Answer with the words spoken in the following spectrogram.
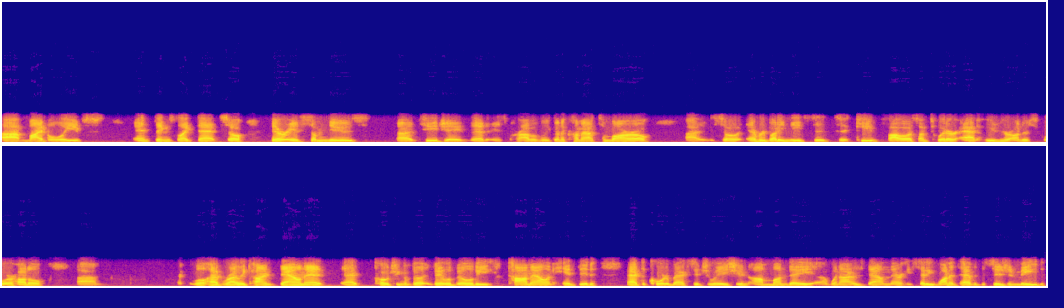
uh, my beliefs and things like that. So there is some news, uh, TJ, that is probably going to come out tomorrow. Uh, so everybody needs to, to keep follow us on Twitter at Hoosier underscore huddle. Um, we'll have Riley Kine down at, at coaching avail- availability. Tom Allen hinted at the quarterback situation on Monday uh, when I was down there. He said he wanted to have a decision made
